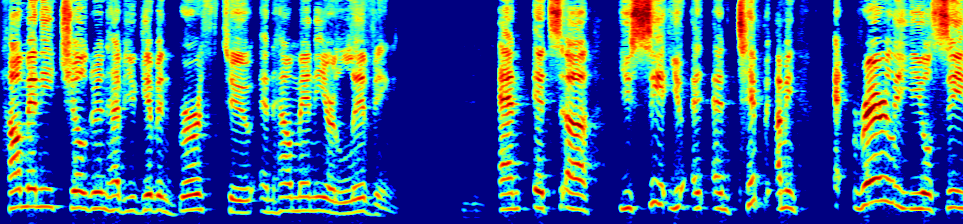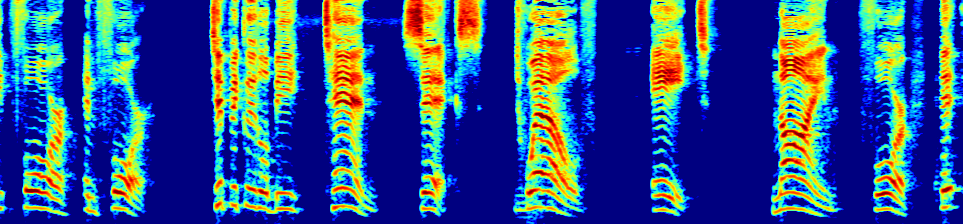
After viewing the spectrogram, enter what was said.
how many children have you given birth to and how many are living? Mm-hmm. And it's uh you see it you and- and tip i mean eh, rarely you'll see four and four. Typically it'll be 10 6 mm-hmm. 12 8 nine, four. It,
